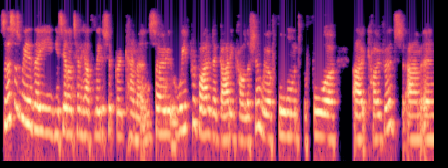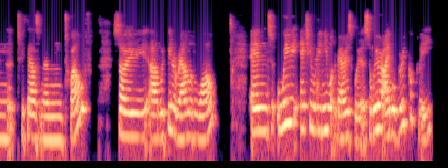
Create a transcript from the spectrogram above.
So this is where the New Zealand Telehealth Leadership Group came in. So we've provided a guiding coalition. We were formed before uh, COVID um, in 2012. So um, we've been around a little while. And we actually already knew what the barriers were. So we were able very quickly,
